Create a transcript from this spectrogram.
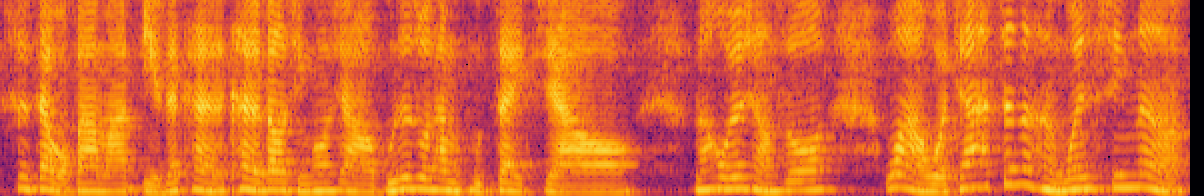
是在我爸妈也在看看得到的情况下哦，不是说他们不在家哦。然后我就想说，哇，我家真的很温馨呢，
